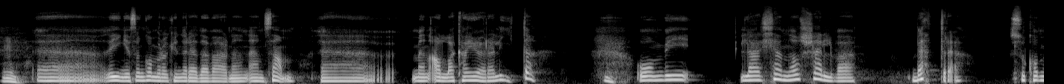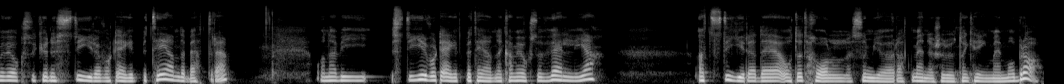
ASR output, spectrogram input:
Mm. Eh, det är ingen som kommer att kunna rädda världen ensam. Eh, men alla kan göra lite. Och om vi lär känna oss själva bättre så kommer vi också kunna styra vårt eget beteende bättre. Och när vi styr vårt eget beteende kan vi också välja att styra det åt ett håll som gör att människor runt omkring mig mår bra.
